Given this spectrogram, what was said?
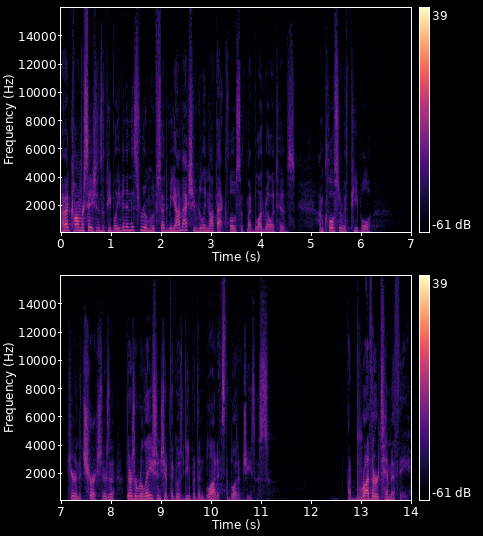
I've had conversations with people, even in this room, who have said to me, I'm actually really not that close with my blood relatives. I'm closer with people here in the church. There's a, there's a relationship that goes deeper than blood, it's the blood of Jesus. My brother Timothy.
